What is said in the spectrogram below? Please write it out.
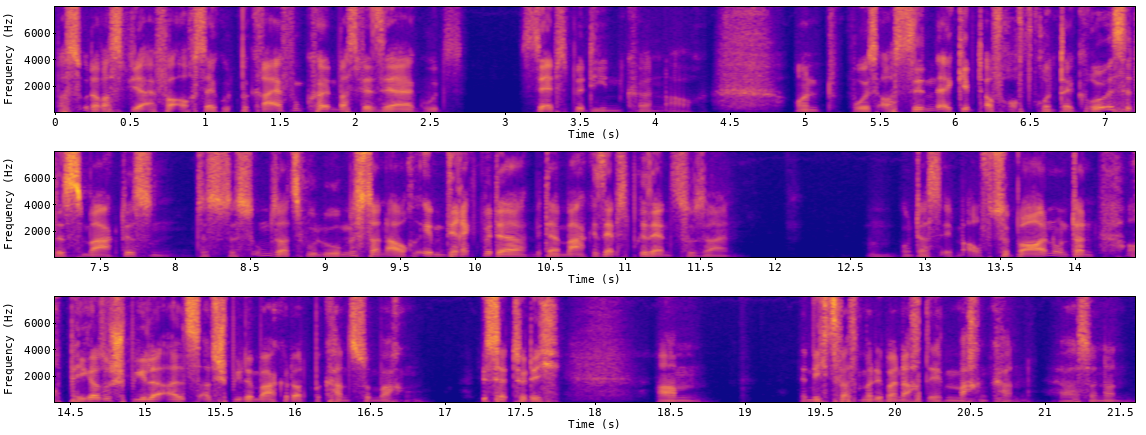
was, oder was wir einfach auch sehr gut begreifen können, was wir sehr gut selbst bedienen können auch. Und wo es auch Sinn ergibt, auf, aufgrund der Größe des Marktes und des, des Umsatzvolumens, dann auch eben direkt mit der, mit der Marke selbst präsent zu sein. Mhm. Und das eben aufzubauen und dann auch Pegasus-Spiele als, als Spielemarke dort bekannt zu machen. Ist natürlich ähm, nichts, was man über Nacht eben machen kann, ja, sondern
